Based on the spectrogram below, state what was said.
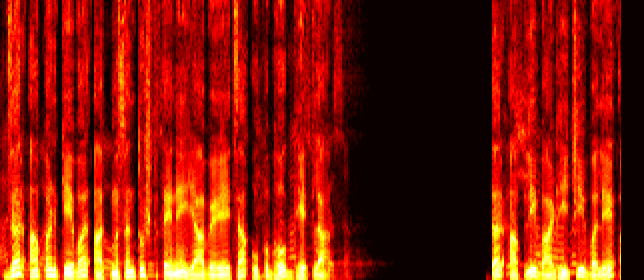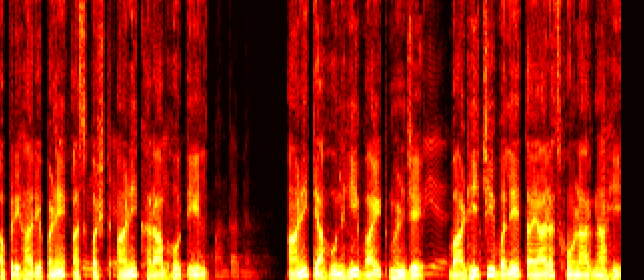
जर आपण केवळ आत्मसंतुष्टतेने या वेळेचा उपभोग घेतला तर आपली वाढीची वले अपरिहार्यपणे अस्पष्ट आणि खराब होतील. आणि त्याहूनही वाईट म्हणजे वाढीची वले तयारच होणार नाही.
